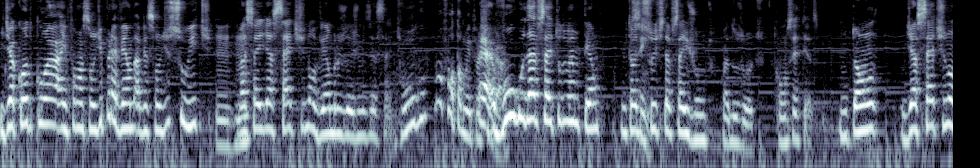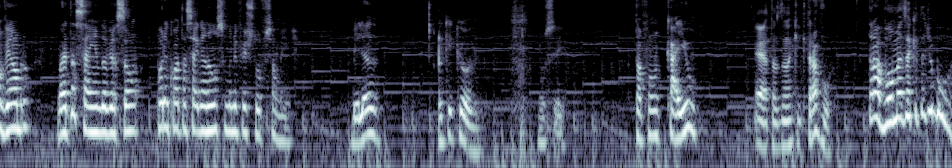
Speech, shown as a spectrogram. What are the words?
E de acordo com a informação de pré-venda, a versão de Switch Uhum. vai sair dia 7 de novembro de 2017. Vulgo, não falta muito pra É, chegar. vulgo deve sair tudo ao mesmo tempo. Então a de Sim. Switch deve sair junto com a dos outros. Com certeza. Então, dia 7 de novembro vai estar saindo a versão. Por enquanto a SEGA não se manifestou oficialmente. Beleza? O que que houve? Não sei. Tá falando que caiu? É, tá dizendo aqui que travou. Travou, mas aqui tá de boa.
